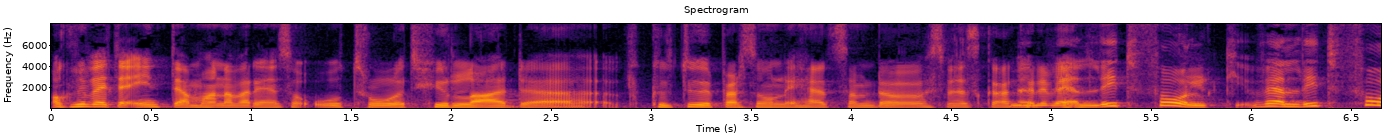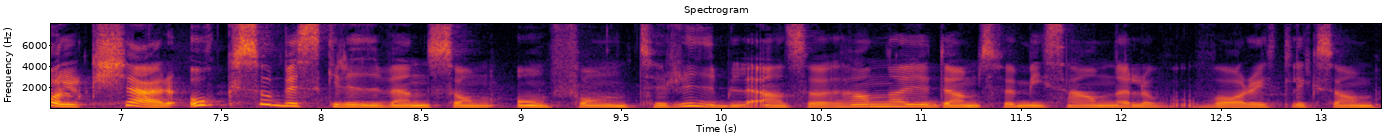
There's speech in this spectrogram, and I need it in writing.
Och nu vet jag inte om han har varit en så otroligt hyllad eh, kulturpersonlighet som då Svenska Men Akademin. väldigt, folk, väldigt folkkär, också beskriven som enfant terrible. Alltså, han har ju dömts för misshandel och varit liksom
